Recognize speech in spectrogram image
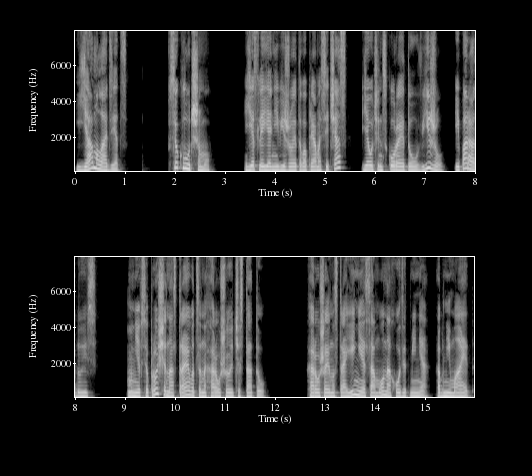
Я молодец. Все к лучшему. Если я не вижу этого прямо сейчас, я очень скоро это увижу и порадуюсь. Мне все проще настраиваться на хорошую частоту. Хорошее настроение само находит меня, обнимает.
